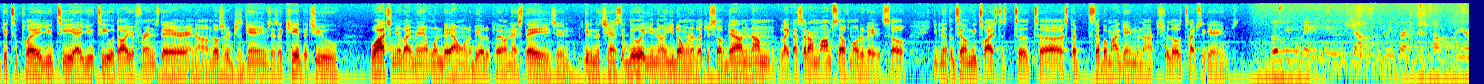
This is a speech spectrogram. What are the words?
get to play UT at UT with all your friends there, and um, those are just games as a kid that you watch and you're like, man, one day I want to be able to play on that stage, and getting the chance to do it, you know, you don't want to let yourself down, and I'm like I said, I'm I'm self motivated, so you didn't have to tell me twice to to, to uh, step step up my game a notch for those types of games. Most people make huge jumps between freshman and sophomore year.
